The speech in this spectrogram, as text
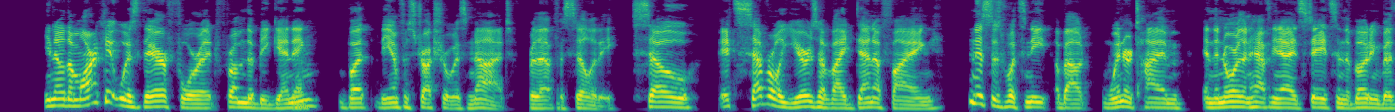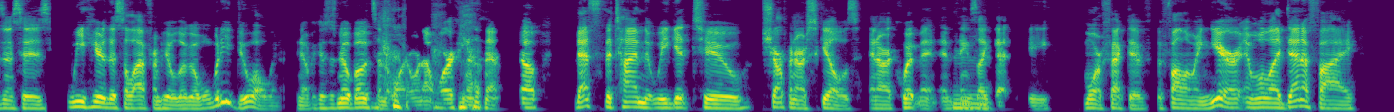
you know, the market was there for it from the beginning, yeah. but the infrastructure was not for that facility. So it's several years of identifying. And this is what's neat about wintertime in the northern half of the United States in the boating business is we hear this a lot from people that go, Well, what do you do all winter? You know, because there's no boats in the water. We're not working on them. So that's the time that we get to sharpen our skills and our equipment and things mm. like that to be more effective the following year. And we'll identify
